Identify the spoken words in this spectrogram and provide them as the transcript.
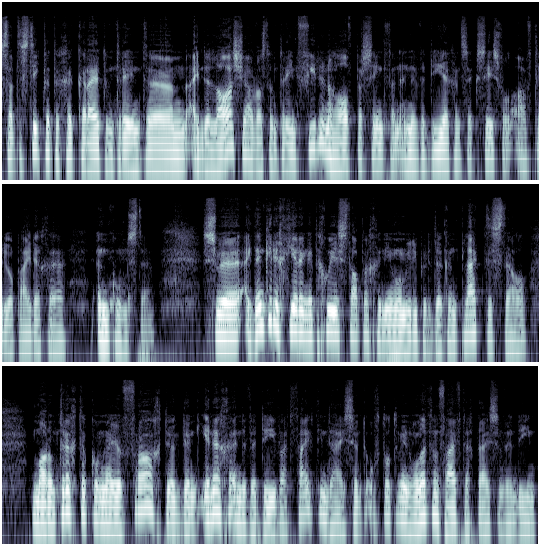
statistiek wat ek gekry het omtrent um, einde laas jaar was omtrent 4.5% van individue kan suksesvol aftree op huidige inkomste. So ek dink die regering het goeie stappe geneem om hierdie produk in plek te stel. Maar om terug te kom na jou vraag toe ek dink enige individu wat 15000 of tot en met 150000 verdien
